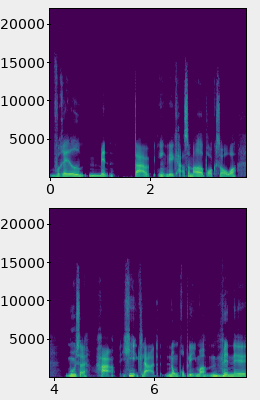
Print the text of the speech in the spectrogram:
vrede mænd, der egentlig ikke har så meget at brokke sig over. Musa har helt klart nogle problemer, men øh,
